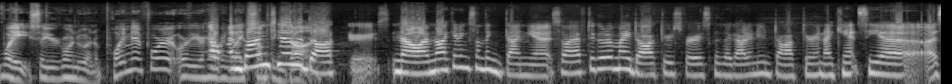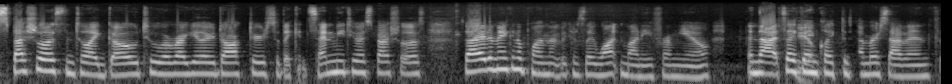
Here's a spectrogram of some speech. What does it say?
Wait, so you're going to an appointment for it, or you're having I'm like going to done? the doctors. No, I'm not getting something done yet. So I have to go to my doctor's first because I got a new doctor and I can't see a, a specialist until I go to a regular doctor so they can send me to a specialist. So I had to make an appointment because they want money from you. And that's, I Yep. think, like December 7th.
